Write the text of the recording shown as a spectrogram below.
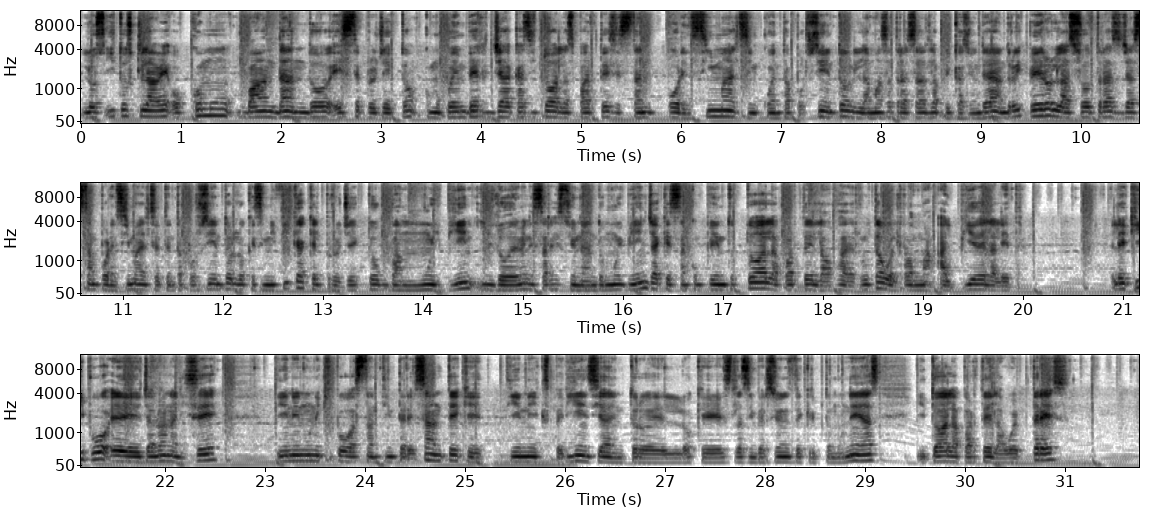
los hitos clave o cómo van dando este proyecto. Como pueden ver ya casi todas las partes están por encima del 50%, la más atrasada es la aplicación de Android, pero las otras ya están por encima del 70%, lo que significa que el proyecto va muy bien y lo deben estar gestionando muy bien ya que están cumpliendo toda la parte de la hoja de ruta o el roadmap al pie de la letra. El equipo eh, ya lo analicé, tienen un equipo bastante interesante que tiene experiencia dentro de lo que es las inversiones de criptomonedas y toda la parte de la web 3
